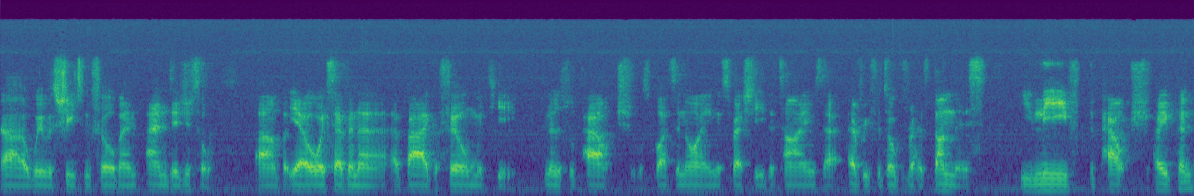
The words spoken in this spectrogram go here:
uh, we were shooting film and, and digital um, but yeah, always having a, a, bag of film with you in a little pouch was quite annoying, especially the times that every photographer has done this. You leave the pouch open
